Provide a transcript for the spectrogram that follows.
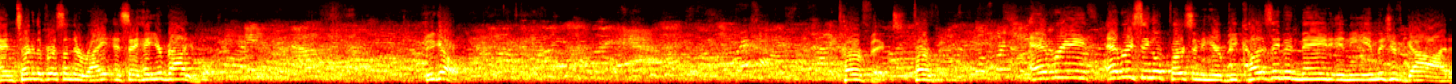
And turn to the person on the right and say, "Hey, you're valuable." Here you go. Perfect. Perfect every every single person here because they've been made in the image of God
